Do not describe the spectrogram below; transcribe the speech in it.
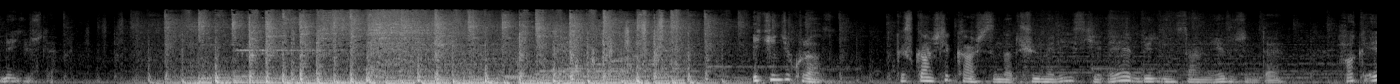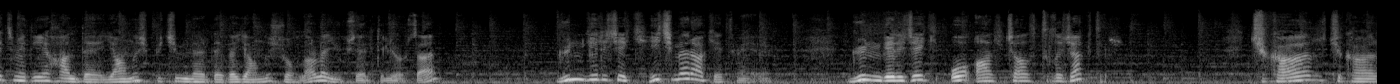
Ne yüzle? İkinci kural. Kıskançlık karşısında düşünmeliyiz ki eğer bir insan yeryüzünde hak etmediği halde yanlış biçimlerde ve yanlış yollarla yükseltiliyorsa gün gelecek hiç merak etmeyelim. Gün gelecek o alçaltılacaktır. Çıkar çıkar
